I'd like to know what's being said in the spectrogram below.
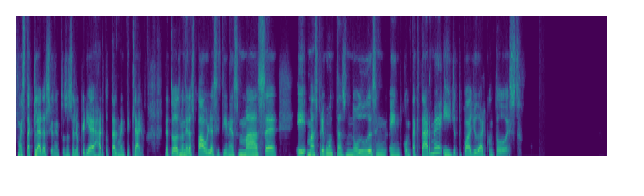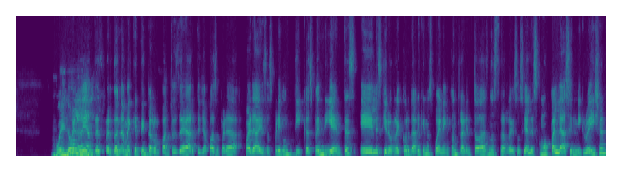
como esta aclaración, entonces se lo quería dejar totalmente claro. De todas maneras, Paula, si tienes más, eh, más preguntas, no dudes en, en contactarme y yo te puedo ayudar con todo esto. Bueno, y... antes, perdóname que te interrumpa antes de darte ya paso para, para esas preguntitas pendientes. Eh, les quiero recordar que nos pueden encontrar en todas nuestras redes sociales como Palacio Immigration,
